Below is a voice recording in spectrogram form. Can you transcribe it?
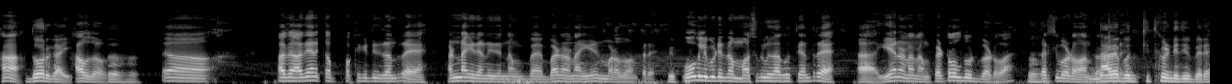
ಹಾಂ. ದೋರ್ಗಾಯಿ. ಹೌದೌದು. ಅದು ಅದೇನಕ್ಕೆ ಪಕ್ಕಕ್ಕೆ ಇಟ್ಟಿದ್ರೆ ಅಂದರೆ ಹಣ್ಣಾಗಿದೆ ಅಣ್ಣ ಇದು ನಮ್ಗೆ ಬೇಡ ಅಣ್ಣ ಏನು ಮಾಡೋದು ಅಂತಾರೆ. ಹೋಗ್ಲಿ ಬಿಡಿ ನಮ್ಮ ಮಸುಗಳಿಗಾಗುತ್ತೆ ಅಂದರೆ ಏನಣ್ಣ ನಮ್ಮ ಪೆಟ್ರೋಲ್ ದುಡ್ಡು ಬೇಡವಾ? ಖರ್ಚು ಬೇಡವಾ ಅಂತ ನಾವೇ ಬಂದು ಕಿತ್ಕೊಂಡಿದ್ದೀವಿ ಬೇರೆ.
